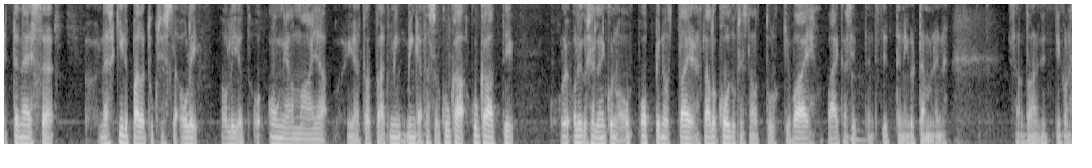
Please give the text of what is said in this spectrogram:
että näissä, näissä kilpailutuksissa oli, oli ongelmaa ja, ja tota, että minkä taso, kuka, kuka otti, oliko siellä niin oppinut tai, tai koulutuksen saanut tulkki vai vaikka sitten, sitten niin tämmöinen sanotaan nyt niin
